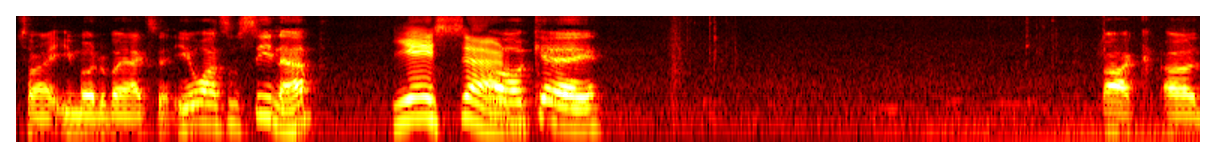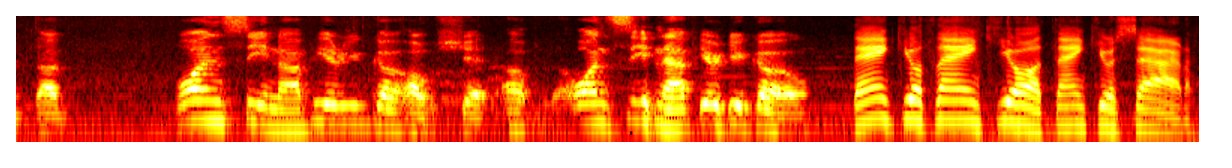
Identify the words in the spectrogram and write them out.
Sorry, I emoted by accident. You want some CNAP? Yes, sir. Okay. Fuck. Uh, uh, one CNAP. Here you go. Oh shit. Oh, one CNAP. Here you go. Thank you, thank you, thank you, sir.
